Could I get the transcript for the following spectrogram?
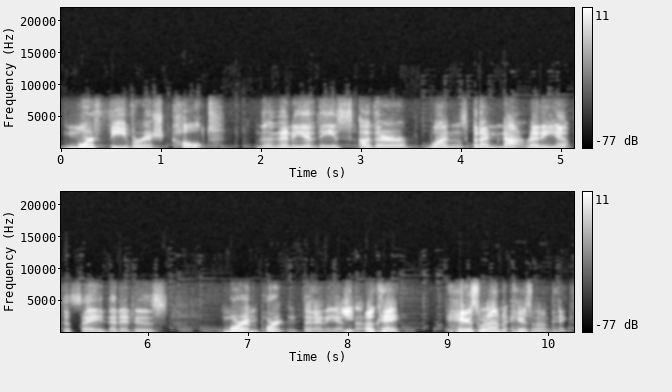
more feverish cult than any of these other ones, but I'm not ready yet Yep. to say that it is more important than any of You- them. okay, here's what I'm here's what I'm gonna pick,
